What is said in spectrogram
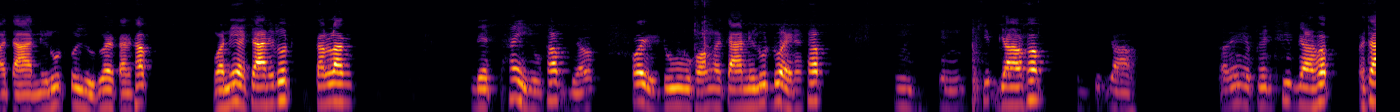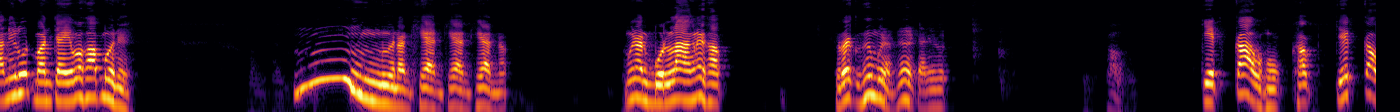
อาจารย์นิรุตก็อยู่ด้วยกันครับ วันนี้อาจารย์นิรุตกำลังเด็ดให้อยู่ครับ เดี๋ยวค่อยดูของอาจารย์นิรุตด้วยนะครับ อืมเป็นคลิปยาวครับเป็นคลิปยาว ตอนนี้จะเป็นคลิปยาวครับ อาจารย์นิรุตมั่นใจว่าครับมือนี่อืมมือนั่นแค้นแค้นแค้นเนาะ มื่อนั่นบนล่างเลยครับตัวแรกก็คือมือนั่นเด้ออาจารย์นิรุตเก้าเกตเก้าหกครับเกตเก้า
